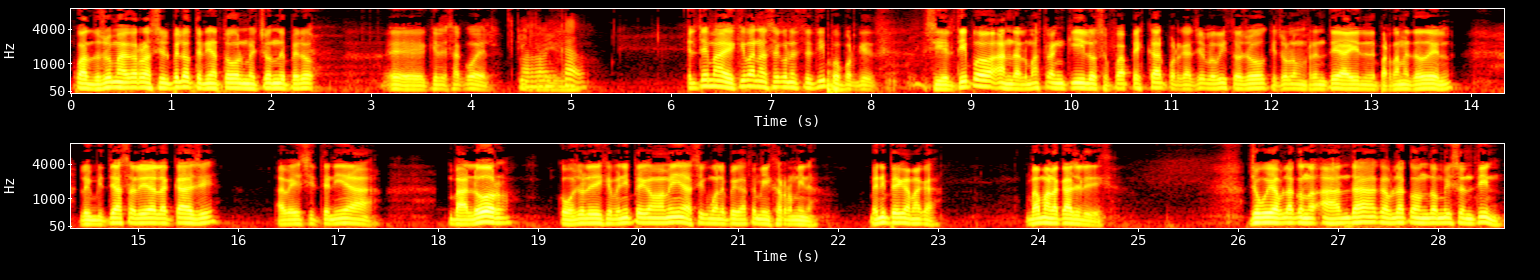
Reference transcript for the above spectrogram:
cuando yo me agarro así el pelo, tenía todo el mechón de pelo eh, que le sacó él. Qué increíble. arrancado. El tema es, ¿qué van a hacer con este tipo? Porque si el tipo anda lo más tranquilo, se fue a pescar, porque ayer lo he visto yo, que yo lo enfrenté ahí en el departamento de él, lo invité a salir a la calle, a ver si tenía valor, como yo le dije, vení, pégame a mí, así como le pegaste a mi hija Romina. Vení, pégame acá. Vamos a la calle, le dije. Yo voy a hablar con, anda a hablar con don Vicentín,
